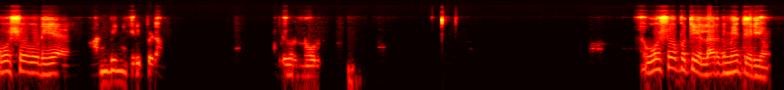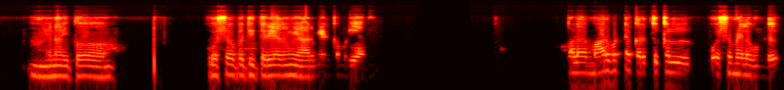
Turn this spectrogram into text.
ஓஷோவுடைய அன்பின் இருப்பிடம். அப்படி ஒரு நூல். ஓஷோ பத்தி எல்லாருக்குமே தெரியும். ஏன்னா இப்போ ஓஷோ பத்தி தெரியாதவங்க யாருமே இருக்க முடியாது. பல மாறுபட்ட கருத்துக்கள் ஓஷோ மேல உண்டு.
